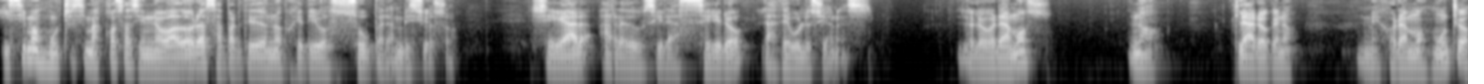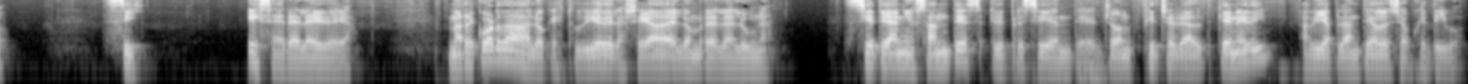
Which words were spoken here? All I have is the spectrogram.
Hicimos muchísimas cosas innovadoras a partir de un objetivo súper ambicioso, llegar a reducir a cero las devoluciones. ¿Lo logramos? No, claro que no. ¿Mejoramos mucho? Sí, esa era la idea. Me recuerda a lo que estudié de la llegada del hombre a la Luna. Siete años antes, el presidente John Fitzgerald Kennedy había planteado ese objetivo.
